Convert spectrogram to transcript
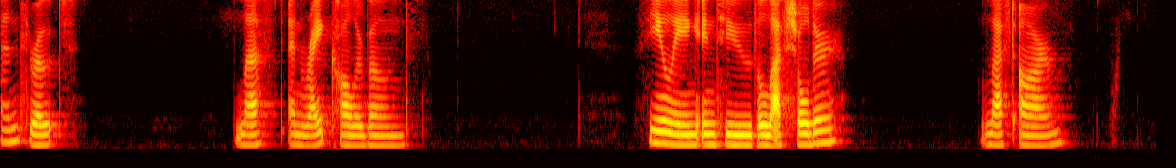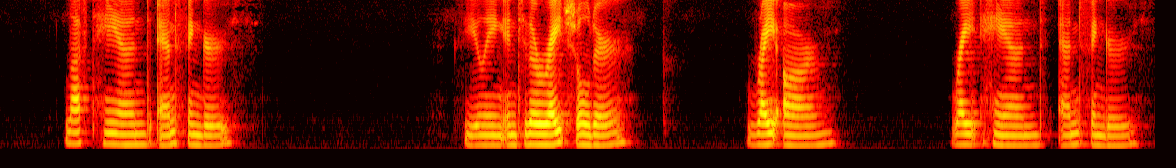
and throat, left and right collarbones, feeling into the left shoulder, left arm, left hand and fingers, feeling into the right shoulder, right arm, right hand and fingers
